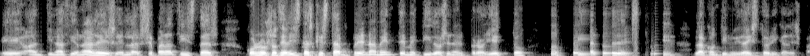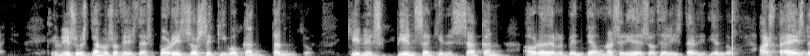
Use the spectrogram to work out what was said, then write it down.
eh, antinacionales, en las separatistas, con los socialistas que están plenamente metidos en el proyecto de destruir la continuidad histórica de España. En eso están los socialistas. Por eso se equivocan tanto quienes piensan, quienes sacan ahora de repente a una serie de socialistas diciendo hasta esto,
